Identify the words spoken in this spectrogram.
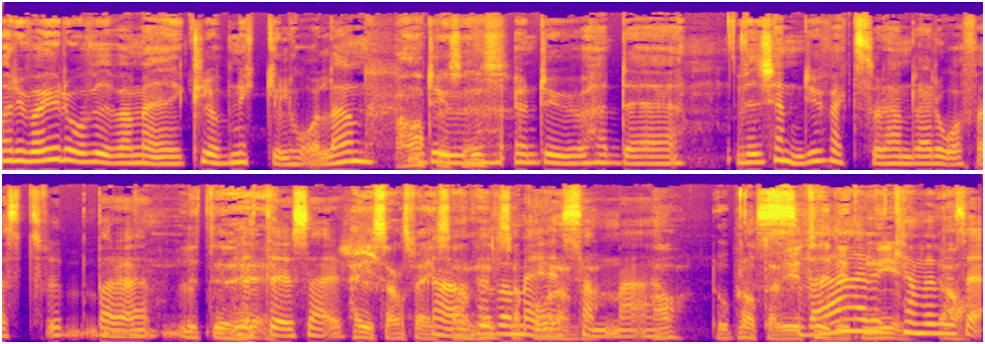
Ja, det var ju då vi var med i Klubb Nyckelhålan. Ja, du, precis. du hade, vi kände ju faktiskt varandra då, fast bara Lite, lite så här. hejsan Ja, svejsan, vi hälsa var med på i varandra. samma Ja, då pratade vi sfär, tidigt, kan vi väl ja,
